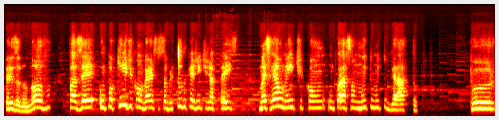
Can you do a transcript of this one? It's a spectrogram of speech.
Feliz Ano Novo, fazer um pouquinho de conversa sobre tudo que a gente já fez, mas realmente com um coração muito, muito grato por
